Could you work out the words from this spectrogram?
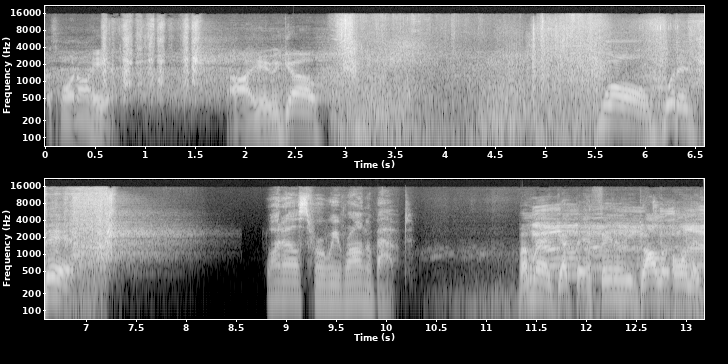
What's going on here? Ah, here we go. Whoa, what is this? What else were we wrong about? My man got the Infinity Gauntlet on his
